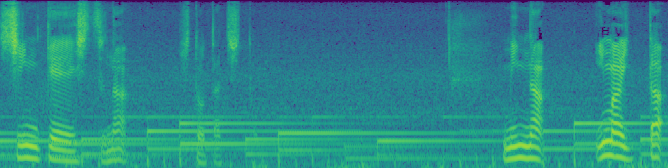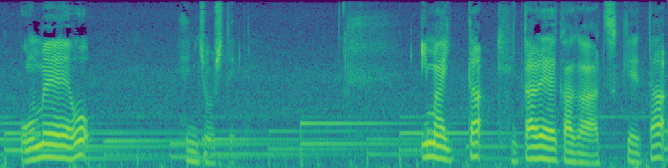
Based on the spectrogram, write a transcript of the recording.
神経質な人たちと。みんな今言ったおめえを返上して。今言った誰かがつけた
